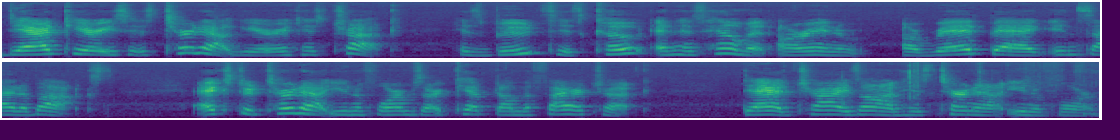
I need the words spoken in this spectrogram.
Dad carries his turnout gear in his truck. His boots, his coat, and his helmet are in a red bag inside a box. Extra turnout uniforms are kept on the fire truck. Dad tries on his turnout uniform.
